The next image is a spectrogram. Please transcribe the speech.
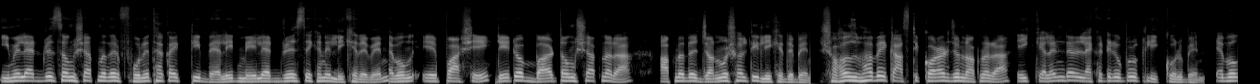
ইমেল অ্যাড্রেস অংশে আপনাদের ফোনে থাকা একটি ভ্যালিড মেইল অ্যাড্রেস এখানে লিখে দেবেন এবং এর পাশে ডেট অফ বার্থ অংশে আপনারা আপনাদের জন্মশালটি লিখে দেবেন। সহজভাবে কাজটি করার জন্য আপনারা এই ক্যালেন্ডার লেখাটির উপর ক্লিক করবেন এবং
